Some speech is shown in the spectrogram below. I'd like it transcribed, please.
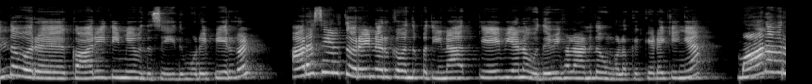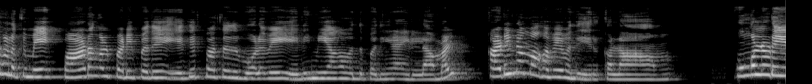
எந்த ஒரு காரியத்தையுமே வந்து செய்து முடிப்பீர்கள். அரசியல் துறையினருக்கு வந்து பார்த்திங்கன்னா தேவையான உதவிகளானது உங்களுக்கு கிடைக்குங்க. மாணவர்களுக்குமே பாடங்கள் படிப்பது எதிர்பார்த்தது போலவே எளிமையாக வந்து பார்த்திங்கன்னா இல்லாமல் கடினமாகவே வந்து இருக்கலாம். உங்களுடைய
